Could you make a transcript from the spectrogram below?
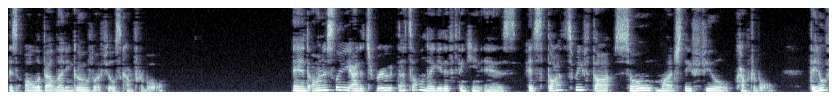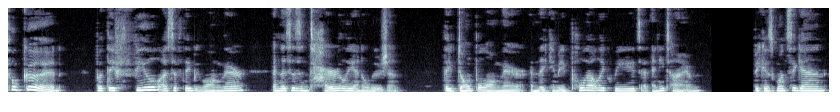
is all about letting go of what feels comfortable. And honestly, at its root, that's all negative thinking is. It's thoughts we've thought so much they feel comfortable. They don't feel good, but they feel as if they belong there, and this is entirely an illusion. They don't belong there, and they can be pulled out like weeds at any time. Because once again,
